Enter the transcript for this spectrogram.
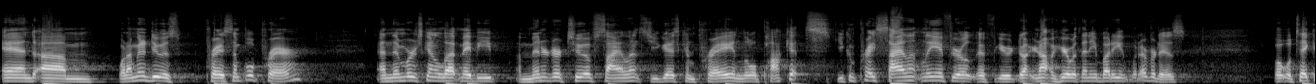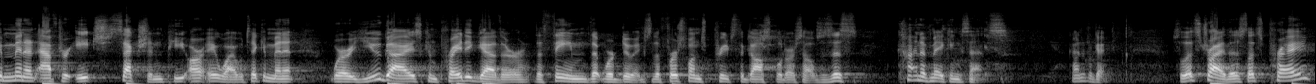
And um, what I'm going to do is pray a simple prayer. And then we're just going to let maybe a minute or two of silence. You guys can pray in little pockets. You can pray silently if you're, if you're, you're not here with anybody, whatever it is. But we'll take a minute after each section, P R A Y, we'll take a minute where you guys can pray together the theme that we're doing. So the first one's preach the gospel to ourselves. Is this kind of making sense? Kind of? Okay. So let's try this. Let's pray.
